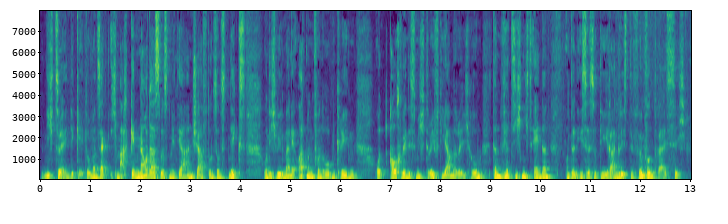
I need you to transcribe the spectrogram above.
nicht zu Ende geht, wo man sagt, ich mache genau das, was mir der anschafft und sonst nichts und ich will meine Ordnung von oben kriegen und auch wenn es mich trifft, jammere ich rum, dann wird sich nichts ändern und dann ist also die Rangliste 35 äh,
